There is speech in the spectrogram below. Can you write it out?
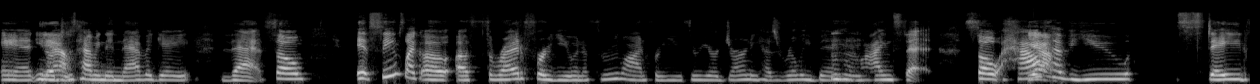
and you know, yeah. just having to navigate that. So it seems like a, a thread for you and a through line for you through your journey has really been mm-hmm. mindset. So how yeah. have you stayed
